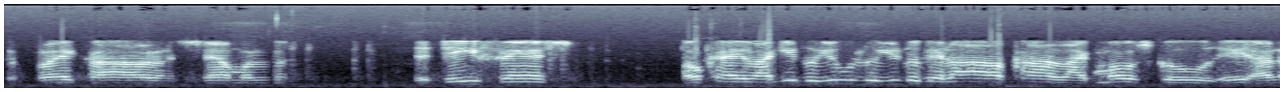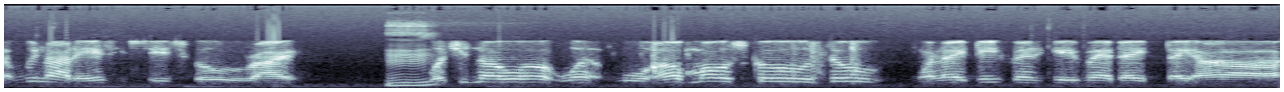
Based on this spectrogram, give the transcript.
The play call and similar. The defense. Okay, like you do, you, you look at our kind of like most schools. It, we're not an SEC school, right? Mhm. But you know what? What, what most schools do when they defense get mad, they they uh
